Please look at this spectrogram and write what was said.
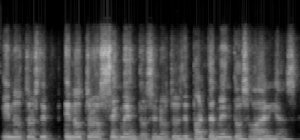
en otros, en otros segmentos, en otros departamentos o áreas.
